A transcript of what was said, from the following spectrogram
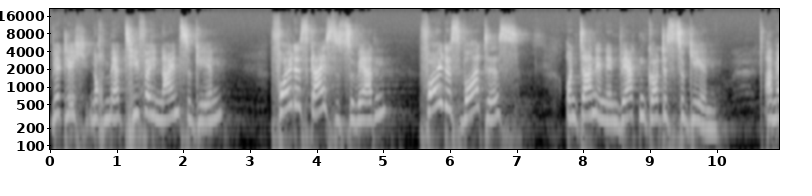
wirklich noch mehr tiefer hineinzugehen, voll des Geistes zu werden voll des Wortes und dann in den Werken Gottes zu gehen. Amen.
